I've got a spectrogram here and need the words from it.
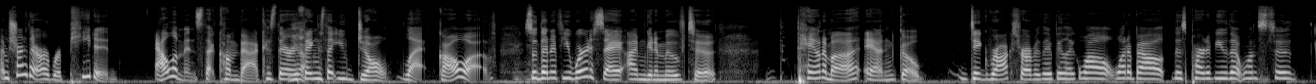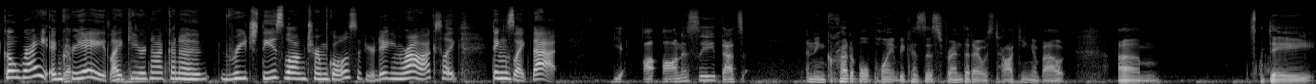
I'm sure there are repeated elements that come back because there are Yeah. things that you don't let go of. Mm-hmm. So then if you were to say I'm going to move to Panama and go dig rocks forever, they'd be like, well, what about this part of you that wants to go right and Yep. create? Like, mm-hmm. you're not going to reach these long term goals if you're digging rocks, like things like that. Yeah, honestly, that's an incredible point because this friend that I was talking about, um, they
